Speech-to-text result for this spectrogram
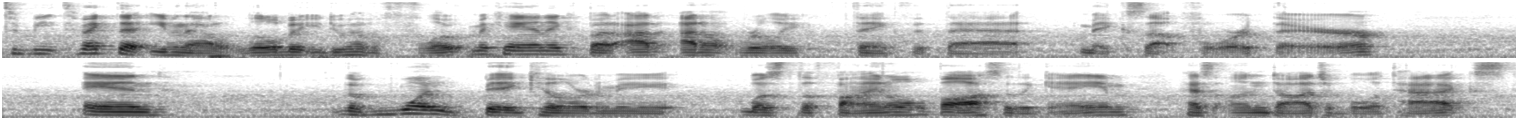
to be to make that even out a little bit, you do have a float mechanic, but I, I don't really think that that makes up for it there. And the one big killer to me was the final boss of the game has undodgeable attacks,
